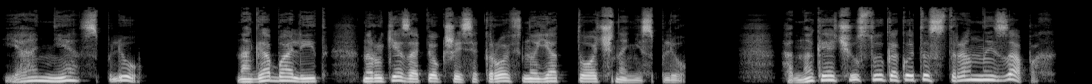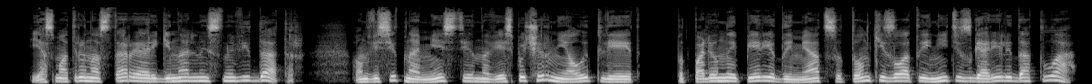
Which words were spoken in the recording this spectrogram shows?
Я не сплю. Нога болит, на руке запекшаяся кровь, но я точно не сплю. Однако я чувствую какой-то странный запах. Я смотрю на старый оригинальный сновидатор. Он висит на месте, но весь почернел и тлеет, Подпаленные перья дымятся, тонкие золотые нити сгорели дотла.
